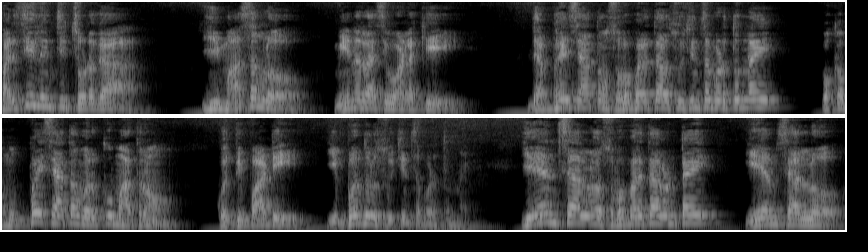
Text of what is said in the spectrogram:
పరిశీలించి చూడగా ఈ మాసంలో మీనరాశి వాళ్ళకి డెబ్భై శాతం శుభ ఫలితాలు సూచించబడుతున్నాయి. ఒక ముప్పై శాతం వరకు మాత్రం కొద్దిపాటి ఇబ్బందులు సూచించబడుతున్నాయి. ఏ అంశాల్లో శుభ ఫలితాలు ఉంటాయి ఏ అంశాల్లో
